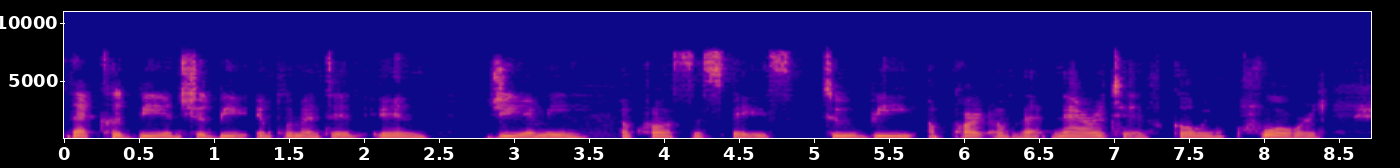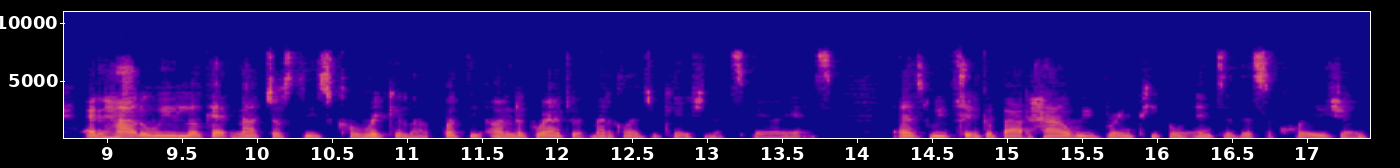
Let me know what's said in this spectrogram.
that could be and should be implemented in GME across the space to be a part of that narrative going forward? And how do we look at not just these curricula, but the undergraduate medical education experience as we think about how we bring people into this equation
